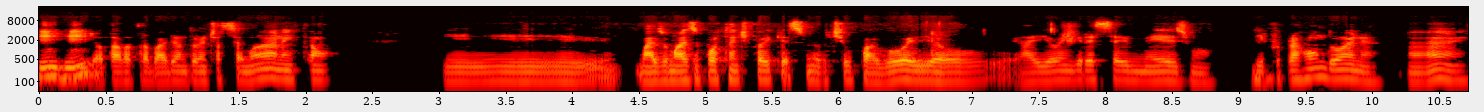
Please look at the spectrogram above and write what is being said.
Uhum. Já estava trabalhando durante a semana, então. E mas o mais importante foi que esse meu tio pagou e eu aí eu ingressei mesmo e fui para Rondônia, né?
